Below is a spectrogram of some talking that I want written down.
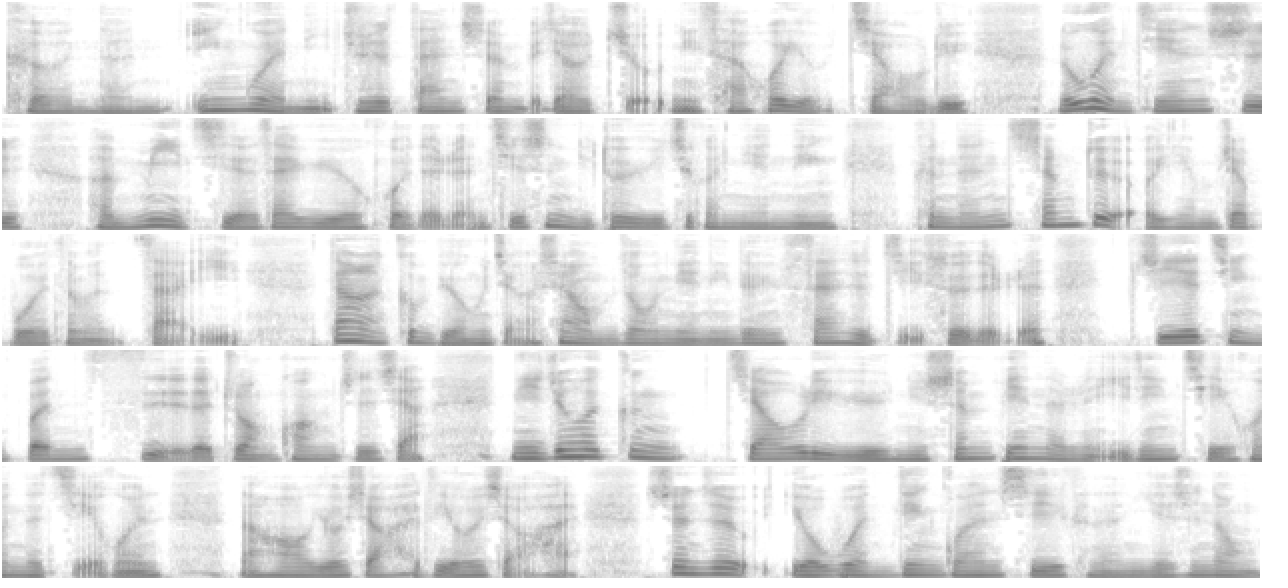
可能因为你就是单身比较久，你才会有焦虑。如果你今天是很密集的在在约会的人，其实你对于这个年龄可能相对而言比较不会这么在意。当然更不用讲，像我们这种年龄都已经三十几岁的人，接近奔四的状况之下，你就会更焦虑于你身边的人已经结婚的结婚，然后有小孩的有小孩，甚至有稳定关系，可能也是那种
